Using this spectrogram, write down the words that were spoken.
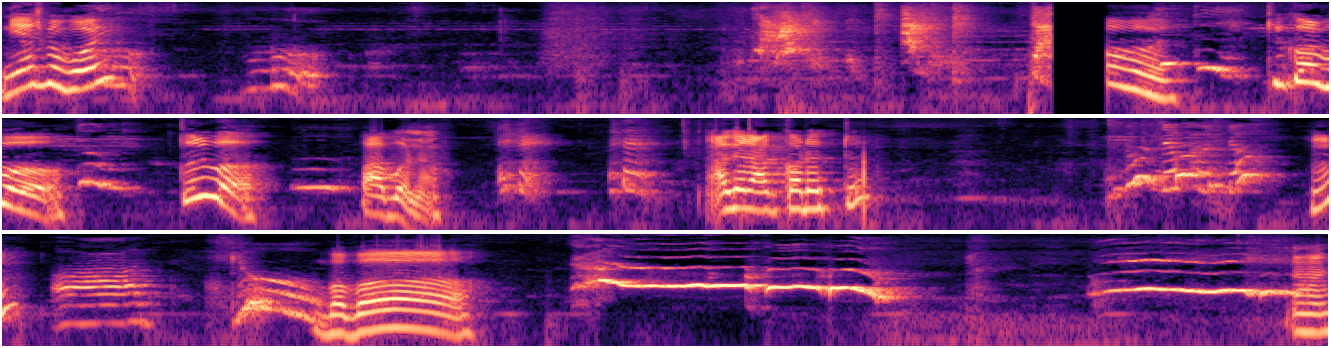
নিয়ে আসব বই? ওই কি করব? তুলবো? পাবো না। আগে রাগ করো একটু। হুম? বাবা। হ্যাঁ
